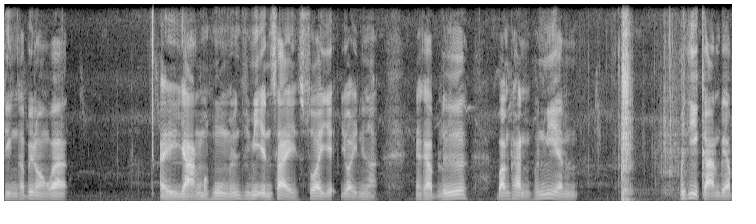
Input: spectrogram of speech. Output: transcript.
จริงครับพี่น้องว่าไอ้ยางมะฮุ่งนั้นจะมีเอนไซม์ซอยย่อยเนื้อนะครับ หรือบางท่านเพิ่นมีอันวิธีการแบบ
